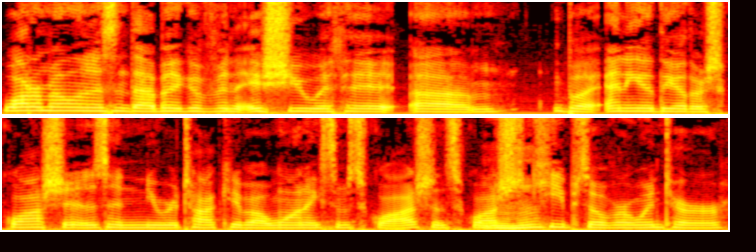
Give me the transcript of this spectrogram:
Watermelon isn't that big of an issue with it um but any of the other squashes and you were talking about wanting some squash and squash Mhm. keeps over winter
